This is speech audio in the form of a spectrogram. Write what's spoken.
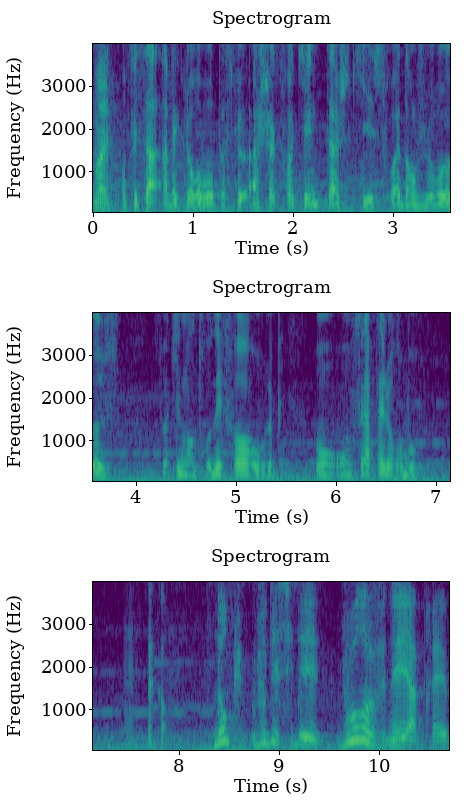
Ouais. On fait ça avec le robot parce qu'à chaque fois qu'il y a une tâche qui est soit dangereuse, soit qui demande trop d'efforts, ou... on, on fait appel au robot. D'accord. Donc, vous décidez, vous revenez après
